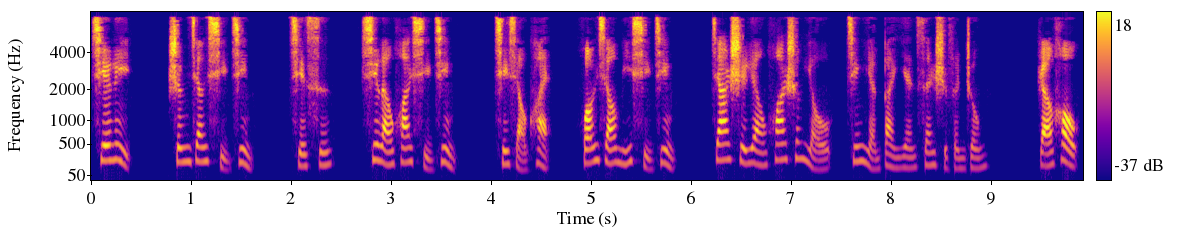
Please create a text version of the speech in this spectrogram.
切粒；生姜洗净，切丝；西兰花洗净，切小块。黄小米洗净，加适量花生油、精盐拌腌三十分钟，然后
